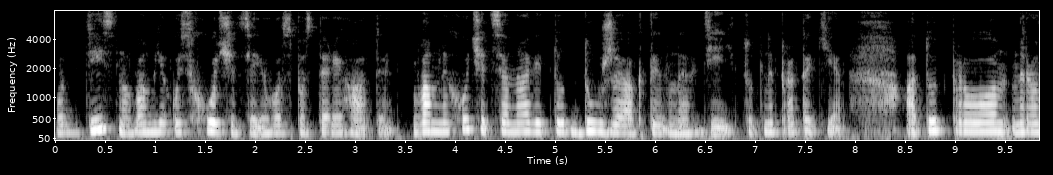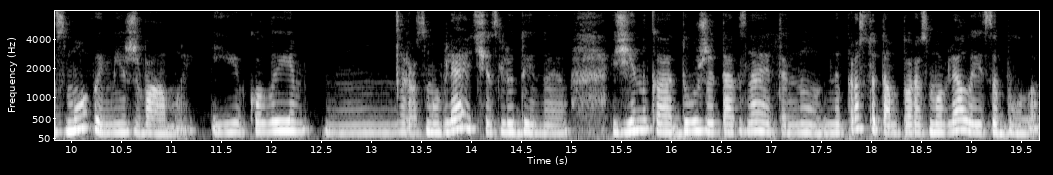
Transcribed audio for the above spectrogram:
От дійсно вам якось хочеться його спостерігати. Вам не хочеться навіть тут дуже активних дій. Тут не про таке. А тут про розмови між вами. І коли розмовляючи з людиною, жінка дуже так, знаєте, ну не просто там порозмовляла і забула,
